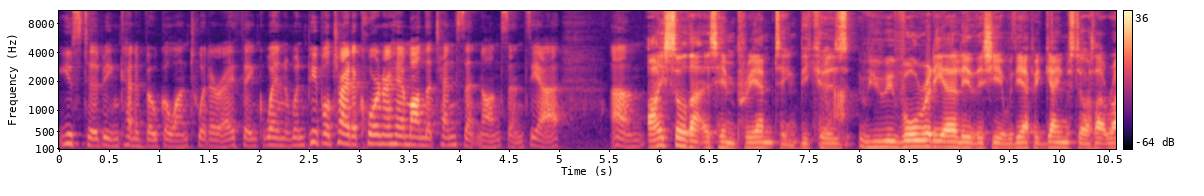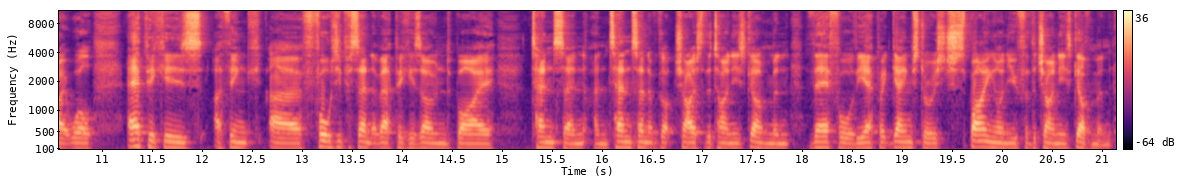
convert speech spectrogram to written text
used to being kind of vocal on Twitter. I think when when people try to corner him on the Tencent nonsense, yeah. Um, I saw that as him preempting because yeah. we've already earlier this year with the Epic Game Store. I was like, right, well, Epic is, I think, uh, forty uh, percent of Epic is owned by Tencent, and Tencent have got ties to the Chinese government. Therefore, the Epic Game Store is spying on you for the Chinese government.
